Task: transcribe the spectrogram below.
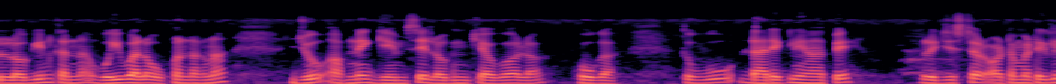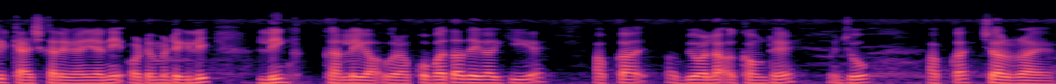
लॉगिन करना, वही वाला ओपन रखना, जो आपने गेम से लॉगिन किया हुआ वाला होगा। तो वो डायरेक्टली यहाँ पर रजिस्टर ऑटोमेटिकली कैच करेगा, यानी ऑटोमेटिकली लिंक कर लेगा, और आपको बता देगा कि ये आपका अभी वाला अकाउंट है, जो आपका चल रहा है।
